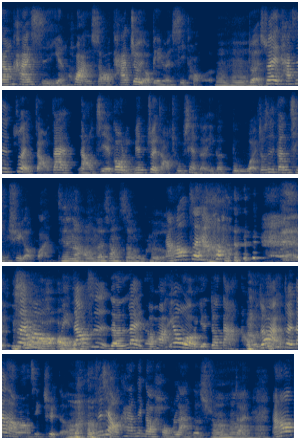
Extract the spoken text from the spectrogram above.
刚开始演化的时候，它就有边缘系统了。嗯哼，对，所以它是最早在脑结构里面最早出现的一个部位，就是跟情绪有关。天哪，好像在上生物课哦，然后最后，最后比较是人类的话，因为我有研究大脑，我就还对大脑蛮有兴趣的。之前有看那个红蓝的书，嗯，对，然后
